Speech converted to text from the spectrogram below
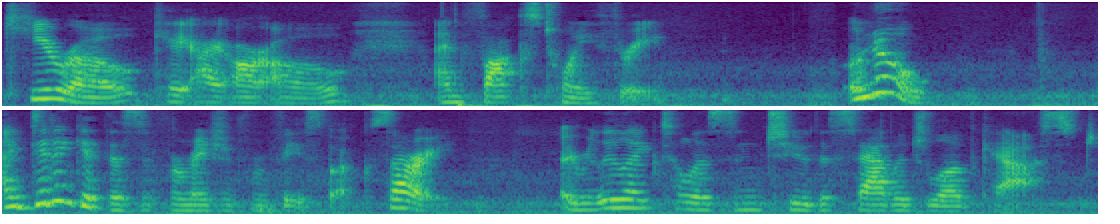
Kiro, K I R O, and Fox 23. Or no, I didn't get this information from Facebook. Sorry. I really like to listen to the Savage Lovecast.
